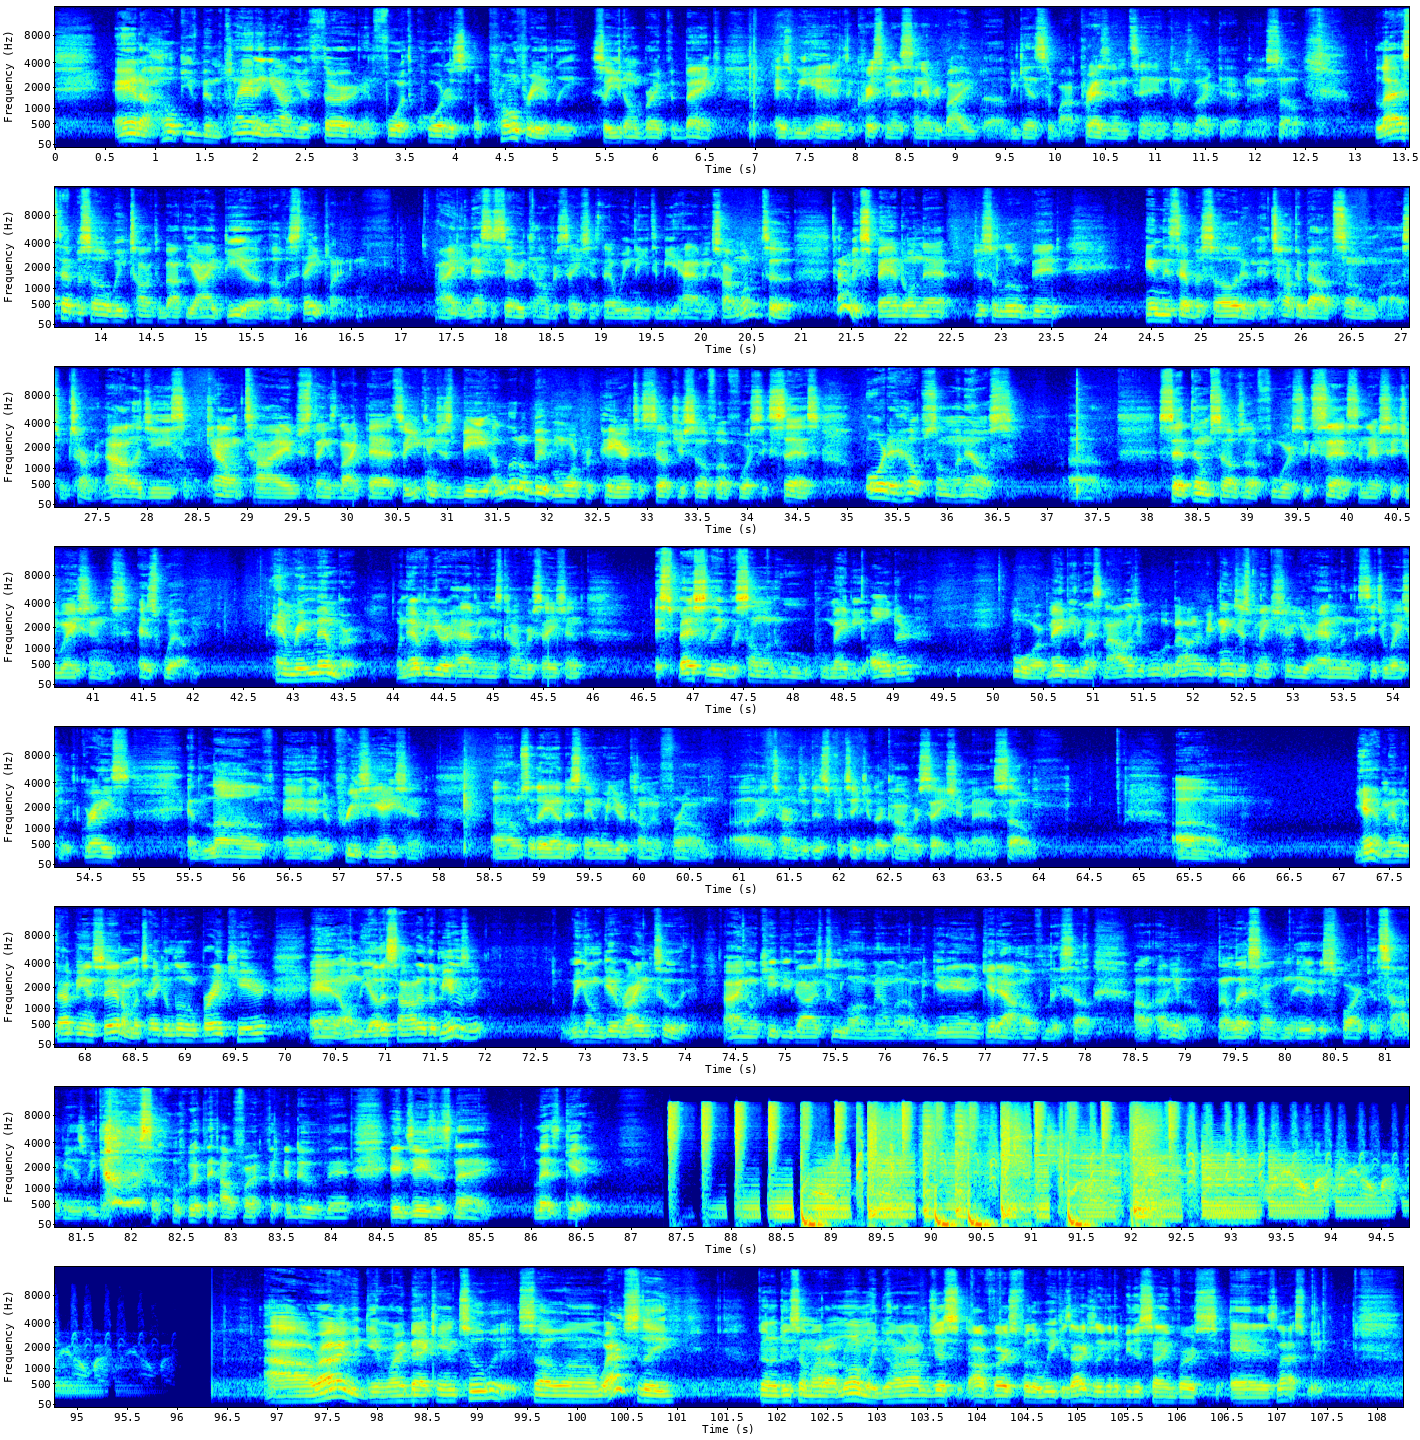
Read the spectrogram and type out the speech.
And I hope you've been planning out your third and fourth quarters appropriately so you don't break the bank as we head into Christmas and everybody uh, begins to buy presents and things like that, man. So, last episode we talked about the idea of estate planning, right? And necessary conversations that we need to be having. So, I wanted to kind of expand on that just a little bit in this episode and, and talk about some uh, some terminology, some account types, things like that, so you can just be a little bit more prepared to set yourself up for success or to help someone else uh, set themselves up for success in their situations as well. And remember, whenever you're having this conversation, especially with someone who, who may be older or maybe less knowledgeable about everything, just make sure you're handling the situation with grace and love and, and appreciation um, so they understand where you're coming from uh, in terms of this particular conversation, man. So, um, yeah, man, with that being said, I'm going to take a little break here. And on the other side of the music, we to get right into it. I ain't to keep you guys too long, man. I'm going to get in and get out, hopefully. So, uh, uh, you know, unless something is sparked inside of me as we go. So without further ado, man, in Jesus' name, let's get it. All right, we getting right back into it. So um, we're actually gonna do something I don't normally do. I'm just our verse for the week is actually gonna be the same verse as last week.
